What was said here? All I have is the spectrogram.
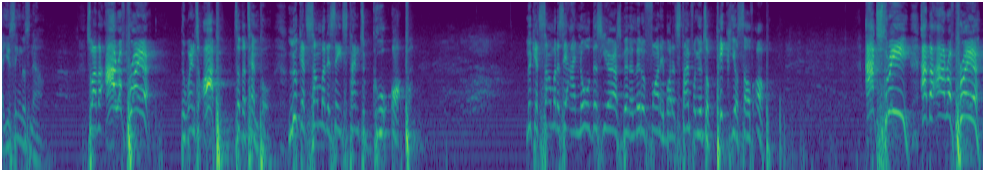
Are you seeing this now? So at the hour of prayer, they went up to the temple. Look at somebody say, It's time to go up. Look at somebody say, I know this year has been a little funny, but it's time for you to pick yourself up. Acts 3, at the hour of prayer,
